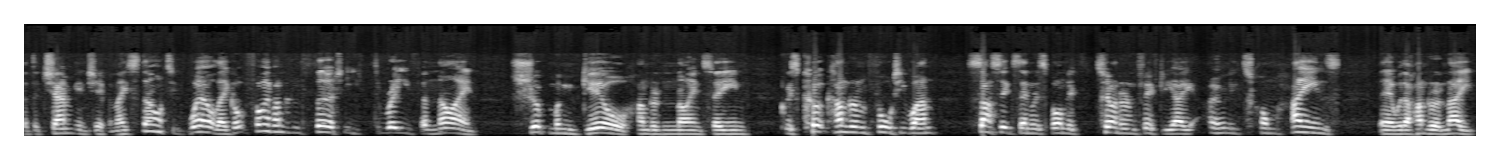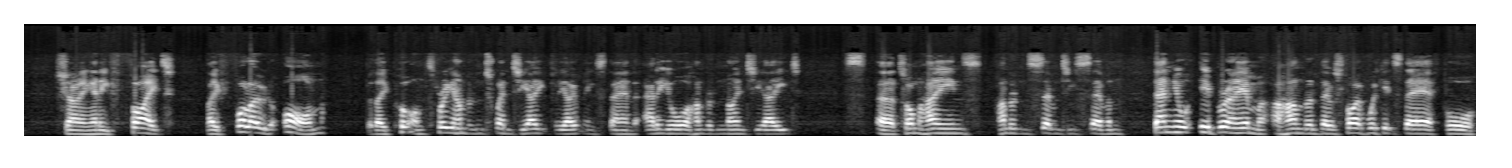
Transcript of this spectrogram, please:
at the championship, and they started well. They got 533 for nine. Shubman Gill 119, Chris Cooke 141. Sussex then responded to 258. Only Tom Haines there with 108 showing any fight. They followed on, but they put on 328 for the opening stand. Ali Orr 198. Uh, Tom Haines 177. Danial Ibrahim 100. There was five wickets there for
